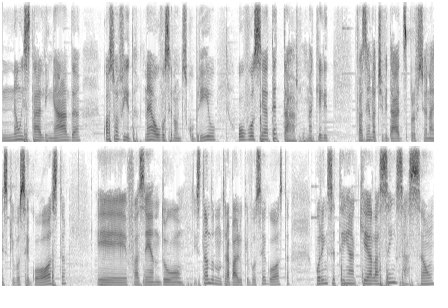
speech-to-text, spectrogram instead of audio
não está alinhada com a sua vida, né? Ou você não descobriu, ou você até tá naquele fazendo atividades profissionais que você gosta, fazendo, estando num trabalho que você gosta, porém você tem aquela sensação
